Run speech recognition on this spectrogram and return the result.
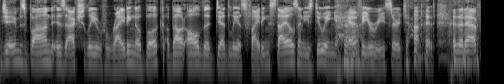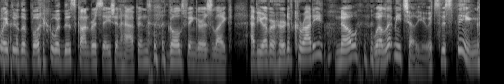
James Bond is actually writing a book about all the deadliest fighting styles, and he's doing heavy research on it. And then halfway through the book, when this conversation happens, Goldfinger is like, "Have you ever heard of karate? No? Well, let me tell you, it's this thing."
